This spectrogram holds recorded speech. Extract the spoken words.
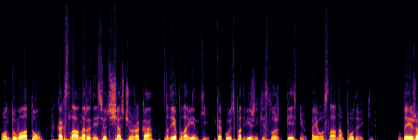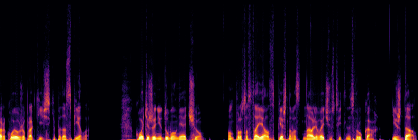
Он думал о том, как славно разнесет сейчас чужака на две половинки и какую сподвижники сложат песню о его славном подвиге. Да и Жаркое уже практически подоспело. Коти же не думал ни о чем. Он просто стоял, спешно восстанавливая чувствительность в руках, и ждал.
